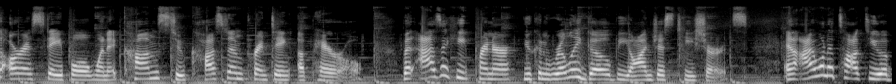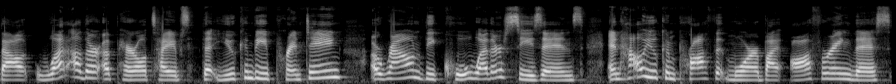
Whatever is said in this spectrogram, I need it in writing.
are a staple when it comes to custom printing apparel. But as a heat printer, you can really go beyond just t-shirts. And I want to talk to you about what other apparel types that you can be printing around the cool weather seasons and how you can profit more by offering this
